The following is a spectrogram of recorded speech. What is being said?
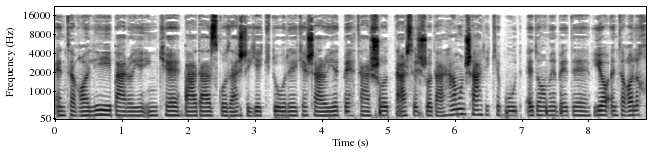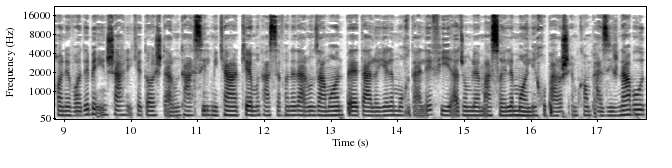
انتقالی برای اینکه بعد از گذشت یک دوره که شرایط بهتر شد درسش رو در همون شهری که بود ادامه بده یا انتقال خانواده به این شهری که داشت در اون تحصیل می‌کرد که متاسفانه در اون زمان به دلایل مختلفی از جمله مسائل مالی خوب براش امکان پذیر نبود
